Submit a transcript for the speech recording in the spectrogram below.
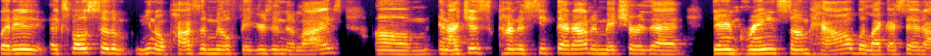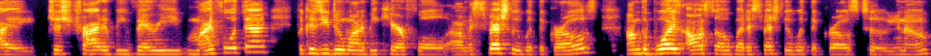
but it exposed to the you know positive male figures in their lives. Um, and i just kind of seek that out and make sure that they're ingrained somehow. But like i said i just try to be very mindful with that because you do want to be careful um, especially with the girls. Um, the boys also but especially with the girls too you know?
